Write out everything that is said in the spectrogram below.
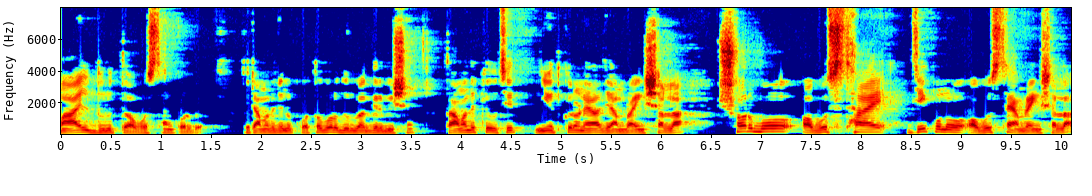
মাইল দূরত্বে অবস্থান করবে। যেটা আমাদের জন্য কত বড় দুর্ভাগ্যের বিষয়। তো আমাদেরকে উচিত নিয়ত করে নেওয়া যে আমরা ইনশাল্লাহ সর্ব অবস্থায় যে কোনো অবস্থায় আমরা ইনশাল্লাহ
